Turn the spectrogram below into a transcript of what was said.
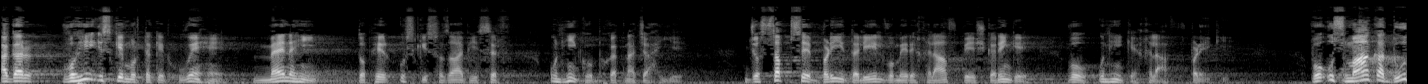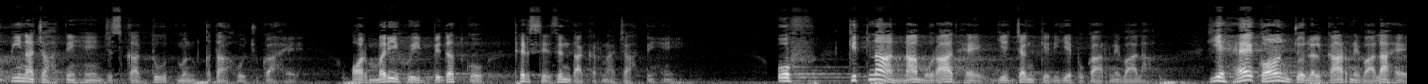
اگر وہی اس کے مرتکب ہوئے ہیں، میں نہیں، تو پھر اس کی سزا بھی صرف انہی کو بھگتنا چاہیے۔ جو سب سے بڑی دلیل وہ میرے خلاف پیش کریں گے، وہ انہی کے خلاف پڑے گی۔ وہ اس ماں کا دودھ پینا چاہتے ہیں جس کا دودھ منقطع ہو چکا ہے، اور مری ہوئی بدت کو پھر سے زندہ کرنا چاہتے ہیں۔ اف کتنا نامراد ہے یہ جنگ کے لیے پکارنے والا۔ یہ ہے کون جو للکارنے والا ہے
